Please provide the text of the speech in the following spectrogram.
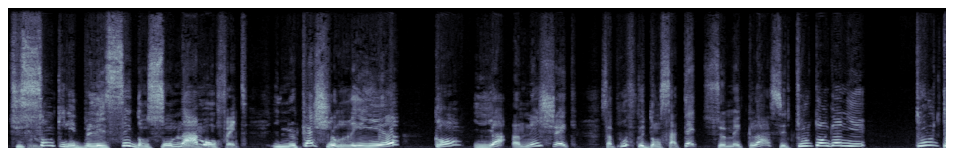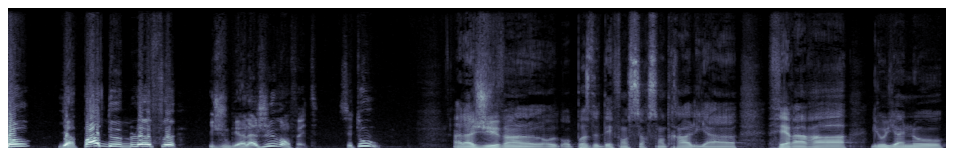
Tu sens qu'il est blessé dans son âme, en fait. Il ne cache rien quand il y a un échec. Ça prouve que dans sa tête, ce mec-là, c'est tout le temps gagné. Tout le temps. Il n'y a pas de bluff. Il joue bien la Juve, en fait. C'est tout à la Juve, hein, au, poste de défenseur central, il y a Ferrara, Giuliano,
